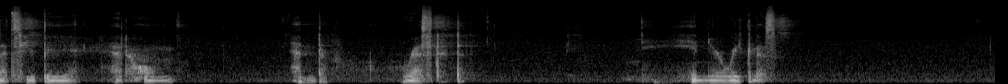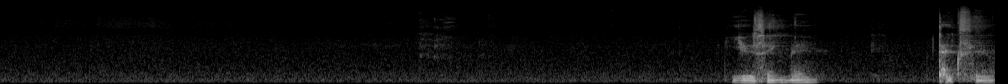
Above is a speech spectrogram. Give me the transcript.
lets you be at home and rested in your weakness. Using me takes you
